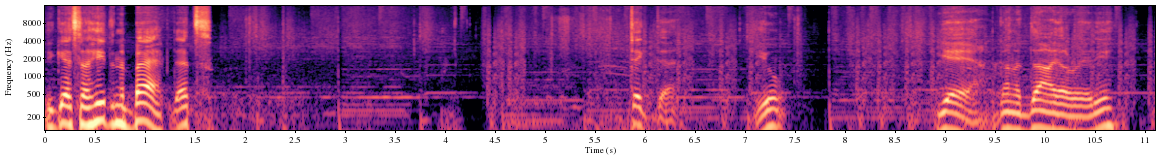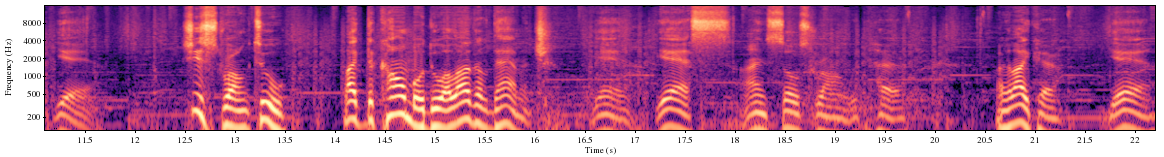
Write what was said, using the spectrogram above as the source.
He gets a hit in the back. That's Take that. You. Yeah, gonna die already. Yeah. She's strong too. Like the combo do a lot of damage. Yeah, yes, I'm so strong with her. I like her. Yeah.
